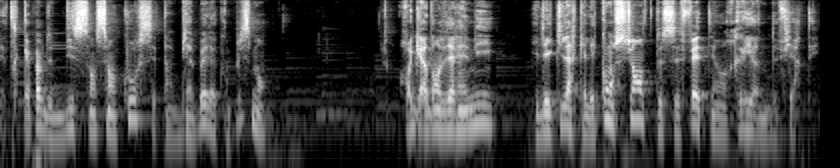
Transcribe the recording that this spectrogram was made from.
être capable de distancer en course, c'est un bien bel accomplissement. Regardant vers il est clair qu'elle est consciente de ce fait et en rayonne de fierté.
